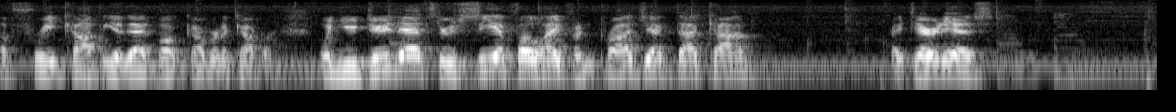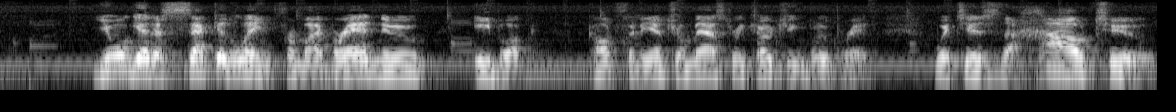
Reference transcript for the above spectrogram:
a free copy of that book cover to cover. When you do that through cfo-project.com, right there it is, you will get a second link for my brand new ebook called Financial Mastery Coaching Blueprint, which is the how to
